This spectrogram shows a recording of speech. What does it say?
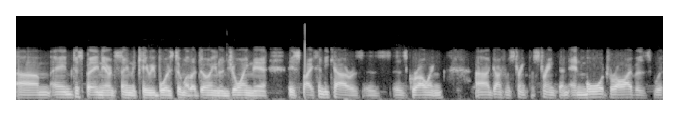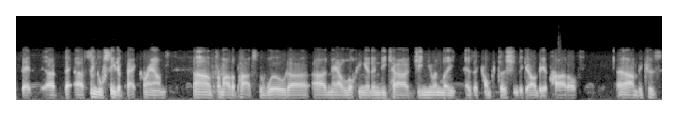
Um, and just being there and seeing the Kiwi boys doing what they're doing and enjoying their, their space. IndyCar is is, is growing, uh, going from strength to strength, and, and more drivers with that uh, uh, single seater background. Uh, from other parts of the world are, are now looking at IndyCar genuinely as a competition to go and be a part of um, because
